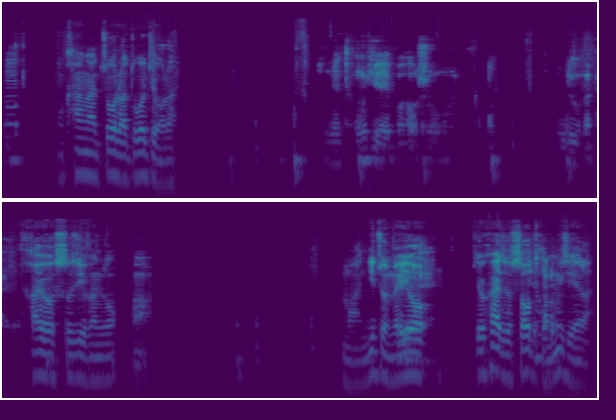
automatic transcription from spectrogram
嗯，我看看做了多久了。现在同学也不好说，五六百。还有十几分钟啊！妈，你准备又又开始收同学了？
